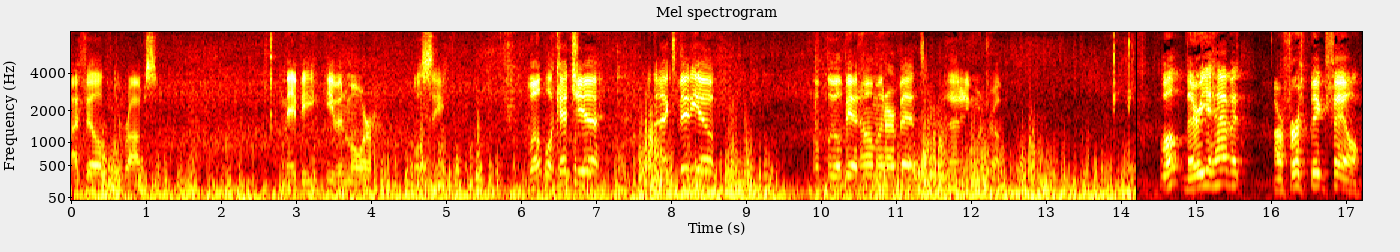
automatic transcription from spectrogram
I feel, to Rob's maybe even more. We'll see. Well, we'll catch you on the next video. Hopefully we'll be at home in our beds without any more trouble. Well, there you have it. Our first big fail.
